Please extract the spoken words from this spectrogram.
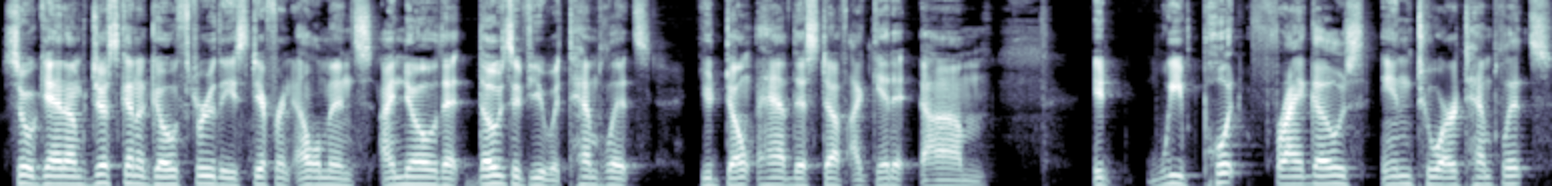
So, again, I'm just going to go through these different elements. I know that those of you with templates, you don't have this stuff. I get it. Um, it we've put fragos into our templates.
